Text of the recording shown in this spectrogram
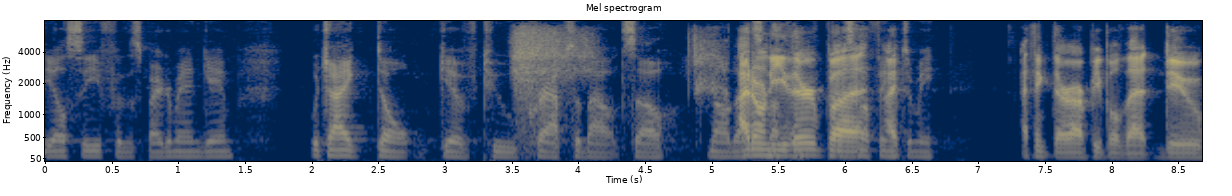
DLC for the Spider-Man game, which I don't give two craps about. So no, that's don't nothing- either, that's but nothing I- to me. i think there are people that do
